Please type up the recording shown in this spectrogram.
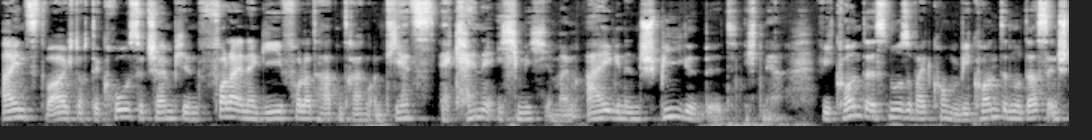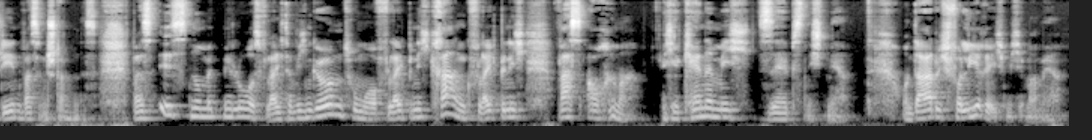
Einst war ich doch der große Champion, voller Energie, voller Tatendrang und jetzt erkenne ich mich in meinem eigenen Spiegelbild nicht mehr. Wie konnte es nur so weit kommen? Wie konnte nur das entstehen, was entstanden ist? Was ist nur mit mir los? Vielleicht habe ich einen Gehirntumor, vielleicht bin ich krank, vielleicht bin ich was auch immer. Ich erkenne mich selbst nicht mehr. Und dadurch verliere ich mich immer mehr.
